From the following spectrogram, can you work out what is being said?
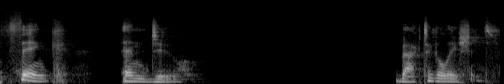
think, and do. Back to Galatians.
